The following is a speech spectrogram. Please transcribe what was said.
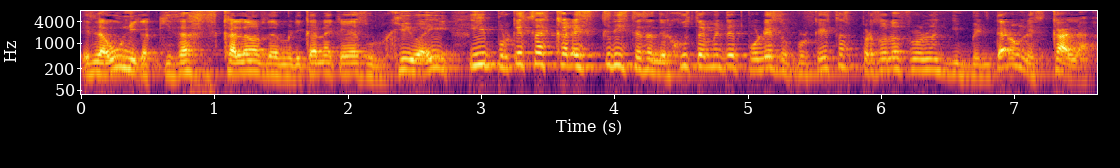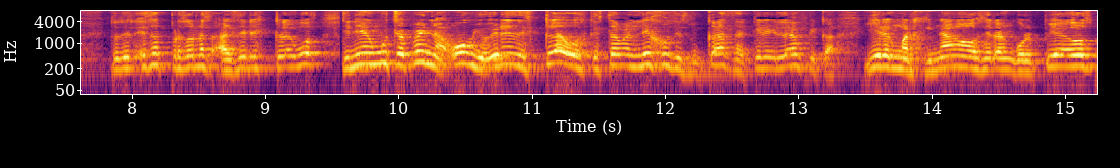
Es la única quizás escala norteamericana que haya surgido ahí. ¿Y por qué esta escala es triste, Sander? Justamente por eso, porque estas personas fueron las que inventaron la escala. Entonces esas personas al ser esclavos tenían mucha pena, obvio, eran esclavos que estaban lejos de su casa, que era el África, y eran marginados, eran golpeados,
